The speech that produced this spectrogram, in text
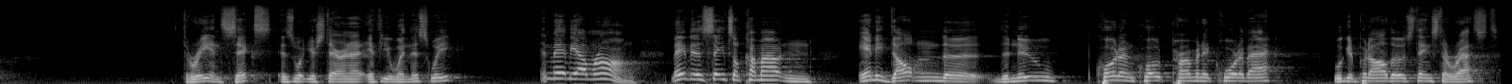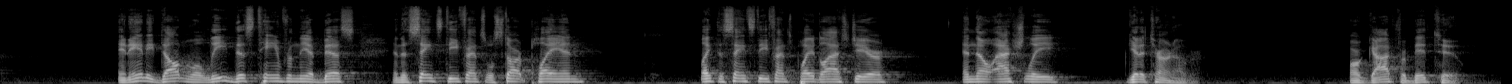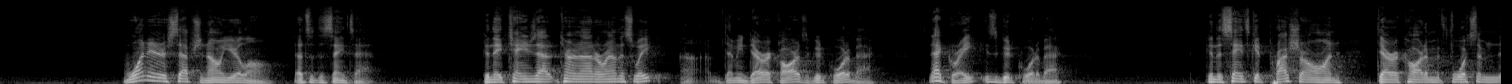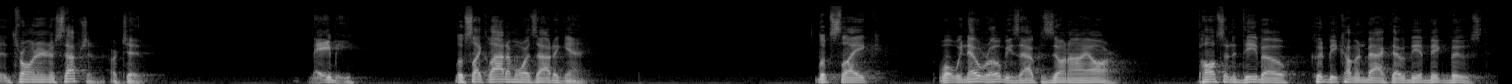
three and six is what you're staring at if you win this week. And maybe I'm wrong. Maybe the Saints will come out and Andy Dalton, the, the new quote unquote permanent quarterback, we could put all those things to rest. And Andy Dalton will lead this team from the abyss, and the Saints defense will start playing like the Saints defense played last year, and they'll actually get a turnover. Or, God forbid, two. One interception all year long. That's what the Saints have. Can they change that, turn that around this week? Uh, I mean, Derek Carr is a good quarterback. Not great. He's a good quarterback. Can the Saints get pressure on Derek Carr to force him to throw an interception or two? Maybe. Looks like Lattimore's out again. Looks like, well, we know Roby's out because he's on IR. Paulson Adebo could be coming back. That would be a big boost.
